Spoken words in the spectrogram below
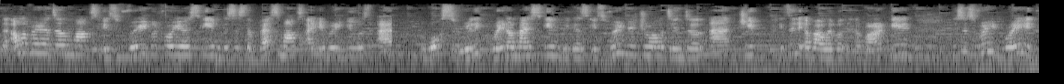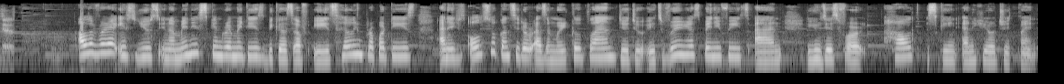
The aloe vera gel mask is very good for your skin. This is the best mask I ever used and works really great on my skin because it's very natural, gentle and cheap, easily available in the market. This is very great. Aloe vera is used in many skin remedies because of its healing properties and it is also considered as a miracle plant due to its various benefits and uses for health, skin and hair treatment.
